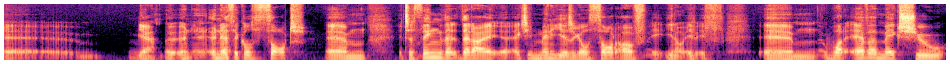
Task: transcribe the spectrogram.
uh, yeah, an, an ethical thought. Um, it's a thing that, that I uh, actually many years ago thought of. You know, if, if um, whatever makes you,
